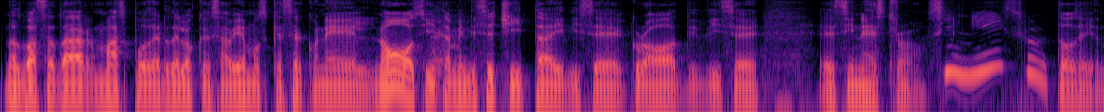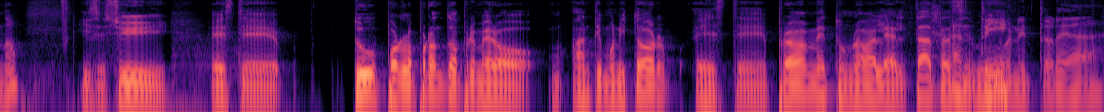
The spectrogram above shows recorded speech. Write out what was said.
nos vas a dar más poder de lo que sabíamos que hacer con él. No, sí, también dice Cheetah y dice Grodd y dice eh, Sinestro. Sinestro, todos ellos, ¿no? Y dice, sí, este, tú por lo pronto primero, antimonitor, este, pruébame tu nueva lealtad hacia mí. Antimonitorea.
